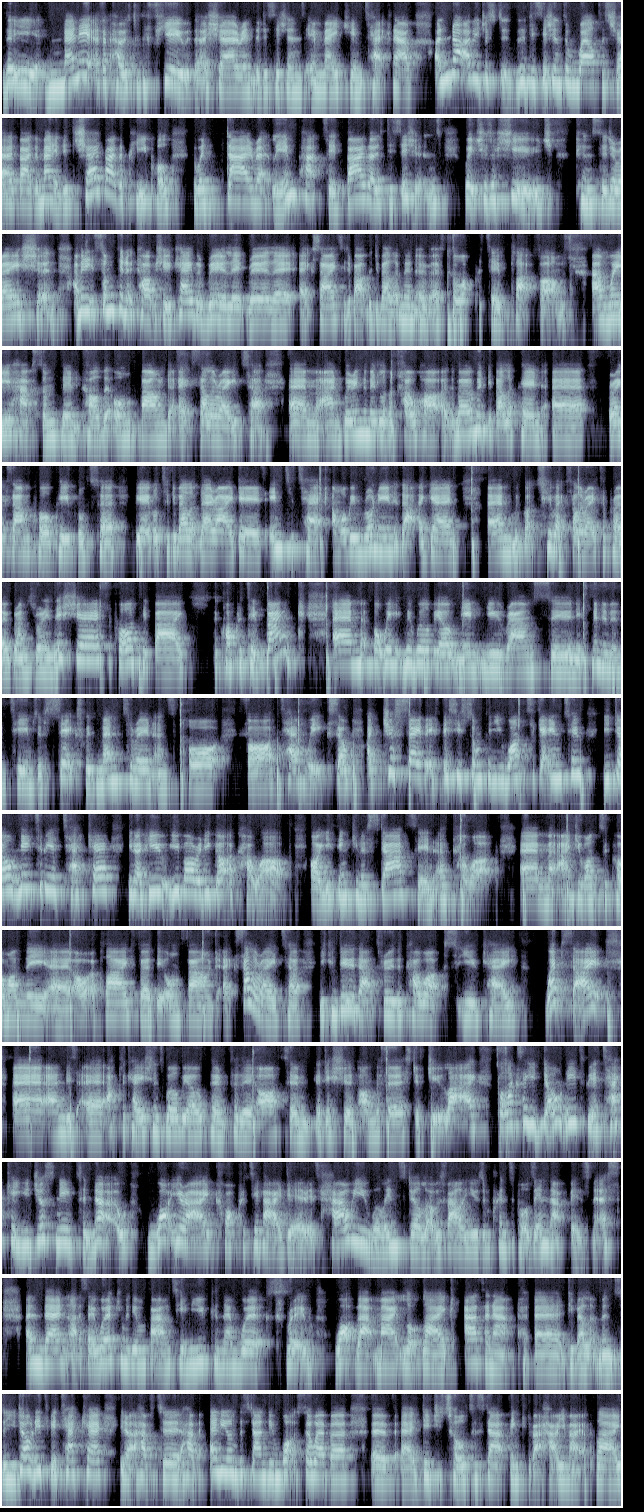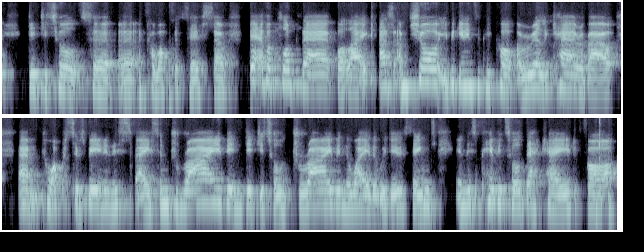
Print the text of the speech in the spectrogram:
the many as opposed to the few that are sharing the decisions in making tech now. And not only just the decisions and wealth are shared by the many, it's shared by the people who are directly impacted by those decisions, which is a huge consideration. I mean, it's something at Co-ops UK, we're really, really excited about the development of, of cooperative platforms. And we have something called the Unfound Accelerator. Um, and we're in the middle of a cohort at the moment developing uh, for example, people to be able to develop their ideas into tech and we'll be running that again. Um, we've got two accelerator programs running this year supported by the Cooperative Bank, um, but we, we will be opening new rounds soon. It's minimum teams of six with mentoring and support for 10 weeks. So I just say that if this is something you want to get into, you don't need to be a techie. You know, if you, you've already got a co-op or you're thinking of starting a co-op um, and you want to come on the uh, or apply for the Unfound Accelerator, you can do that through the Co-ops UK website uh, and uh, applications will be open for the autumn edition on the 1st of July. But like I say, you don't need to be a techie, you just need to know what your cooperative idea is, how you will instill those values and principles in that business. And then, like I say, working with the Unfound team, you can then work through what that might look like as an app uh, development. So you don't need to be a techie, you don't have to have any understanding whatsoever of uh, digital to start thinking about how you might apply digital to a, a cooperative. So bit of a plug there, but like as I'm sure you're beginning to pick up, I really care about um, cooperatives being in this space and driving digital, driving the way that we do things in this pivotal decade for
